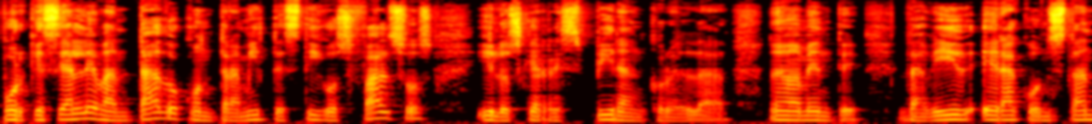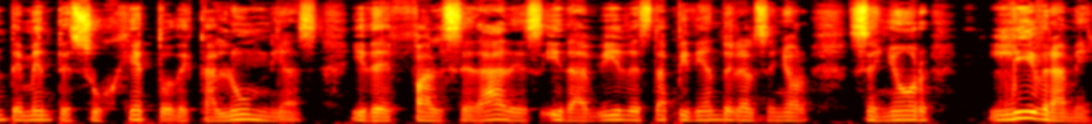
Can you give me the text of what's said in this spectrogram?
porque se han levantado contra mí testigos falsos y los que respiran crueldad. Nuevamente, David era constantemente sujeto de calumnias y de falsedades, y David está pidiéndole al Señor, Señor, líbrame,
